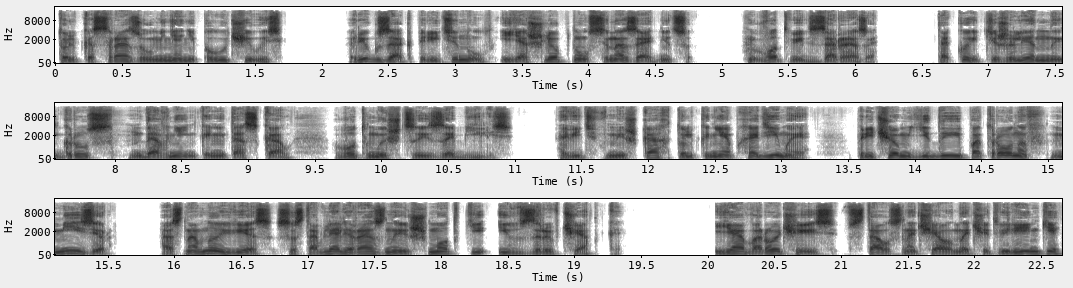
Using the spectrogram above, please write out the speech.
Только сразу у меня не получилось. Рюкзак перетянул, и я шлепнулся на задницу. Вот ведь зараза. Такой тяжеленный груз давненько не таскал, вот мышцы и забились. А ведь в мешках только необходимое, причем еды и патронов — мизер, Основной вес составляли разные шмотки и взрывчатка. Я, ворочаясь, встал сначала на четвереньки,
